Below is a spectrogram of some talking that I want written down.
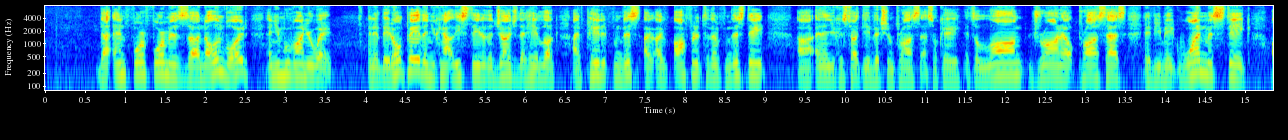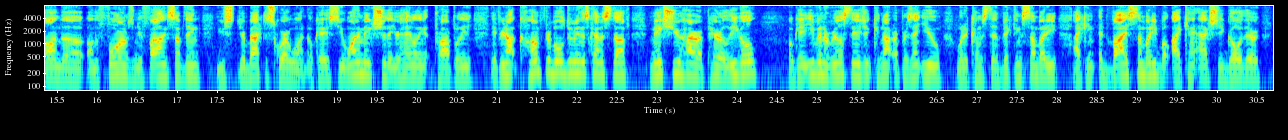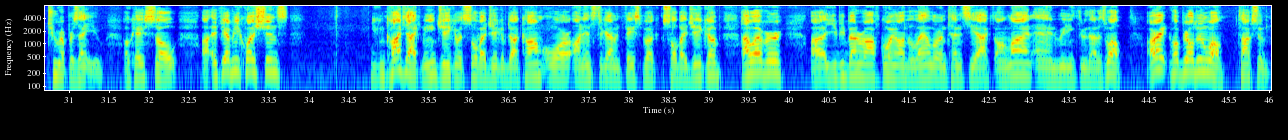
that N4 form is uh, null and void, and you move on your way. And if they don't pay, then you can at least say to the judge that, hey, look, I've paid it from this, I, have offered it to them from this date, uh, and then you can start the eviction process, okay? It's a long, drawn out process. If you make one mistake on the on the forums when you're filing something, you, you're back to square one, okay? So you wanna make sure that you're handling it properly. If you're not comfortable doing this kind of stuff, make sure you hire a paralegal, Okay, even a real estate agent cannot represent you when it comes to evicting somebody. I can advise somebody, but I can't actually go there to represent you. Okay, so uh, if you have any questions, you can contact me, Jacob at soldbyjacob.com or on Instagram and Facebook, Sold by Jacob. However, uh, you'd be better off going on the Landlord and Tenancy Act online and reading through that as well. All right, hope you're all doing well. Talk soon.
